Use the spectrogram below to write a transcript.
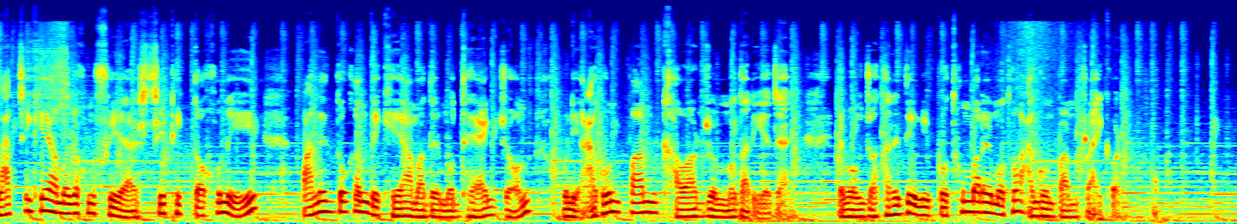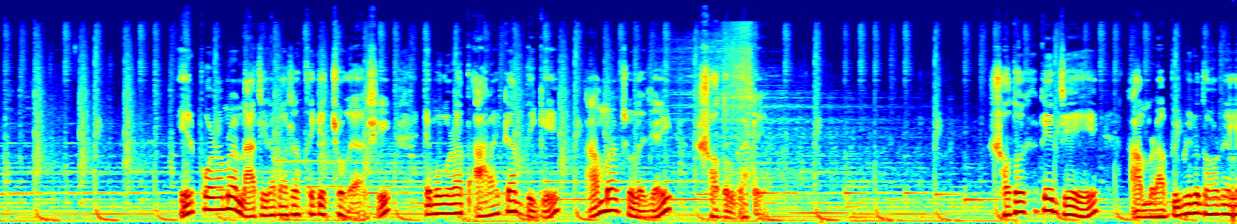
লাচ্ছি খেয়ে আমরা যখন ফিরে আসছি, ঠিক তখনই পানের দোকান দেখে আমাদের মধ্যে একজন, উনি আগুন পান খাওয়ার জন্য দাঁড়িয়ে যায় এবং যথারীতি উনি প্রথমবারের মতো আগুন পান ট্রাই করেন। এরপর আমরা নাজিরা বাজার থেকে চলে আসি এবং রাত আড়াইটার দিকে আমরা চলে যাই সদরঘাটে। সদরঘাটে যেয়ে আমরা বিভিন্ন ধরনের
